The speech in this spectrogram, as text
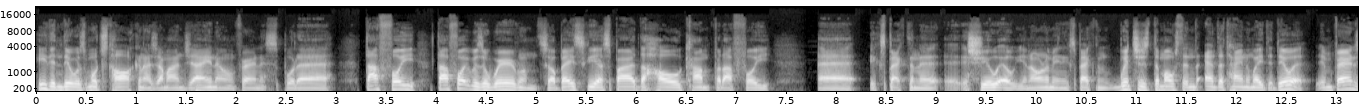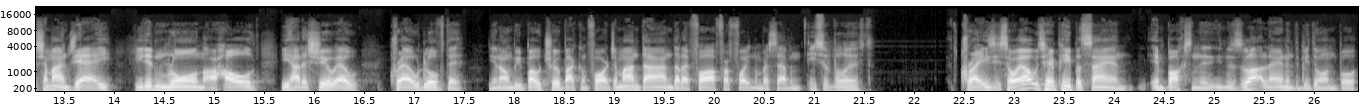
he didn't do as much talking as your man Jay now, in fairness. But uh, that fight, that fight was a weird one. So basically, I sparred the whole camp for that fight, uh, expecting a, a shootout. You know what I mean? Expecting, which is the most en- entertaining way to do it. In fairness, to man Jay, he didn't run or hold. He had a shootout. Crowd loved it. You know, we both threw back and forth. Your man Dan that I fought for fight number seven, He survived. crazy. So I always hear people saying in boxing, there's a lot of learning to be done, but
